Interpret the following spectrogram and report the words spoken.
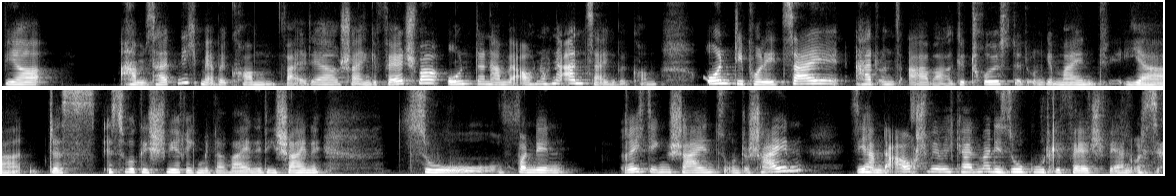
wir haben es halt nicht mehr bekommen, weil der Schein gefälscht war und dann haben wir auch noch eine Anzeige bekommen. Und die Polizei hat uns aber getröstet und gemeint, ja, das ist wirklich schwierig mittlerweile, die Scheine zu, von den richtigen Scheinen zu unterscheiden. Sie haben da auch Schwierigkeiten, weil die so gut gefälscht werden. Und es ist ja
